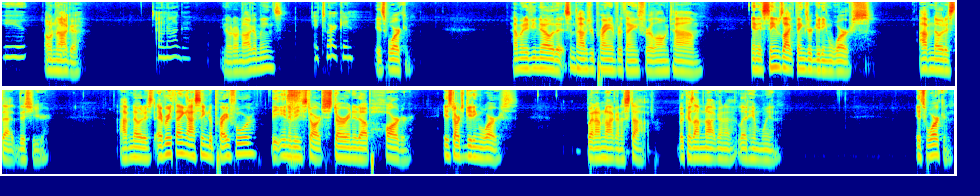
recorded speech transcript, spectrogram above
feel Onaga. Onaga. You know what onaga means? It's working. it's working. How many of you know that sometimes you're praying for things for a long time and it seems like things are getting worse? I've noticed that this year. I've noticed everything I seem to pray for, the enemy starts stirring it up harder. It starts getting worse. But I'm not going to stop because I'm not going to let him win. It's working.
